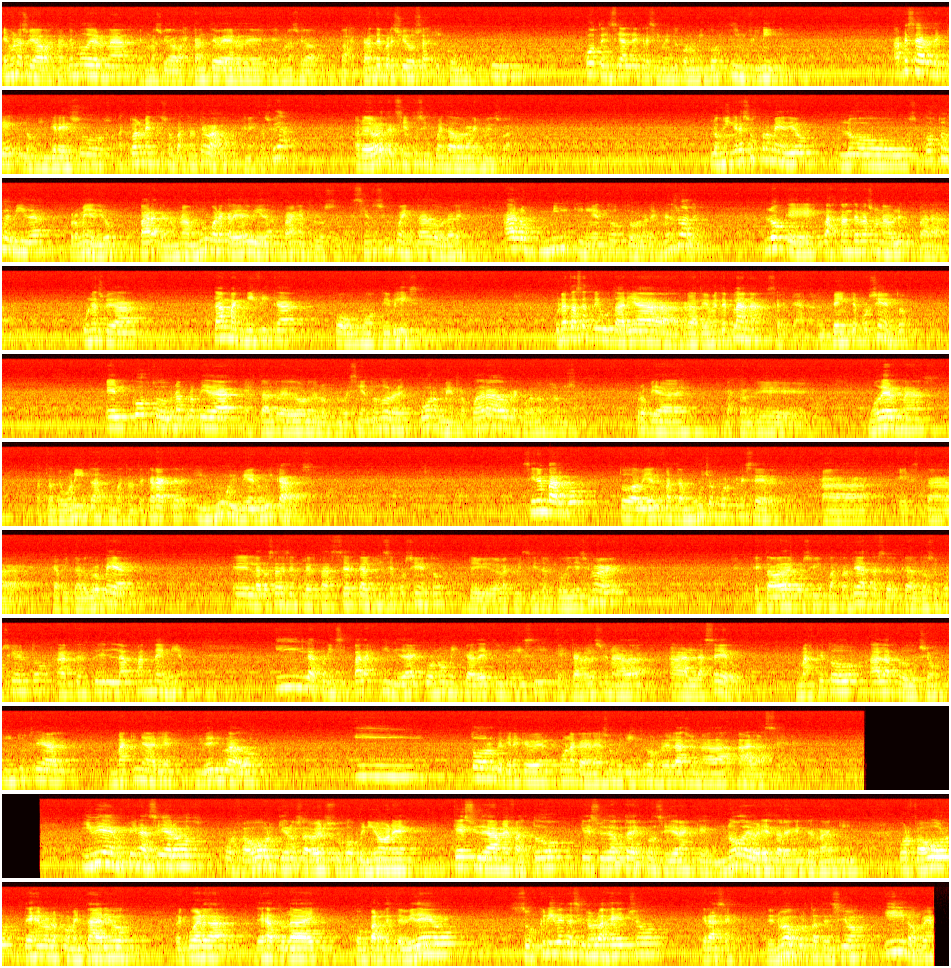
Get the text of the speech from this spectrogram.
es una ciudad bastante moderna, es una ciudad bastante verde, es una ciudad bastante preciosa y con un potencial de crecimiento económico infinito. A pesar de que los ingresos actualmente son bastante bajos en esta ciudad, alrededor de 350 dólares mensuales. Los ingresos promedio, los costos de vida promedio para tener una muy buena calidad de vida van entre los 750 dólares a los 1.500 dólares mensuales, lo que es bastante razonable para una ciudad tan magnífica como Tbilisi. Una tasa tributaria relativamente plana, cercana al 20%. El costo de una propiedad está alrededor de los 900 dólares por metro cuadrado. Recordemos que son propiedades bastante modernas, bastante bonitas, con bastante carácter y muy bien ubicadas. Sin embargo, todavía le falta mucho por crecer a esta capital europea. Eh, la tasa de desempleo está cerca del 15% debido a la crisis del COVID-19. Estaba por bastante alta, cerca del 12% antes de la pandemia. Y la principal actividad económica de Tbilisi está relacionada al acero, más que todo a la producción industrial, maquinaria y derivados y todo lo que tiene que ver con la cadena de suministros relacionada al acero. Y bien, financieros, por favor, quiero saber sus opiniones. ¿Qué ciudad me faltó? ¿Qué ciudad ustedes consideran que no debería estar en este ranking? Por favor, déjenlo en los comentarios. Recuerda, deja tu like, comparte este video, suscríbete si no lo has hecho. Gracias de nuevo por tu atención y nos vemos.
